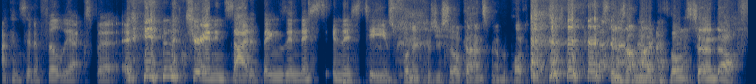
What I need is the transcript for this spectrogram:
I consider Phil the expert in the training side of things in this in this team. It's funny because you're so kind to me on the podcast. as soon as that microphone's turned off.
